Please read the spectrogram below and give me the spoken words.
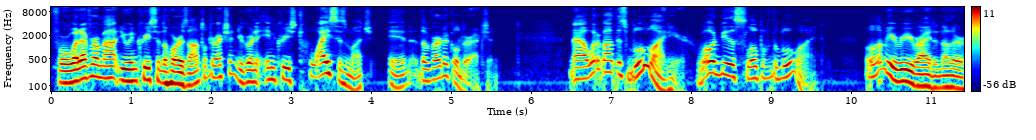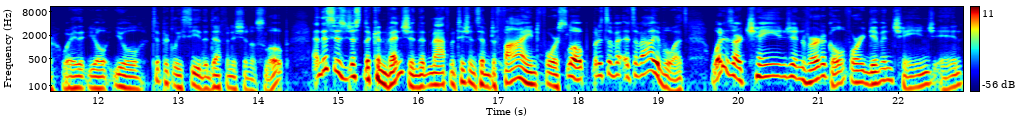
for whatever amount you increase in the horizontal direction, you're going to increase twice as much in the vertical direction. Now, what about this blue line here? What would be the slope of the blue line? Well, let me rewrite another way that you'll, you'll typically see the definition of slope. And this is just the convention that mathematicians have defined for slope, but it's a, it's a valuable one. It's what is our change in vertical for a given change in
